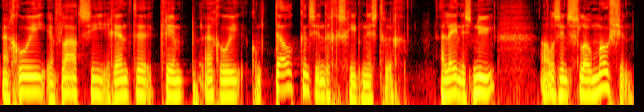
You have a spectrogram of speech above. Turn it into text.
en groei, inflatie, rente, krimp en groei komt telkens in de geschiedenis terug. Alleen is nu alles in slow motion.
